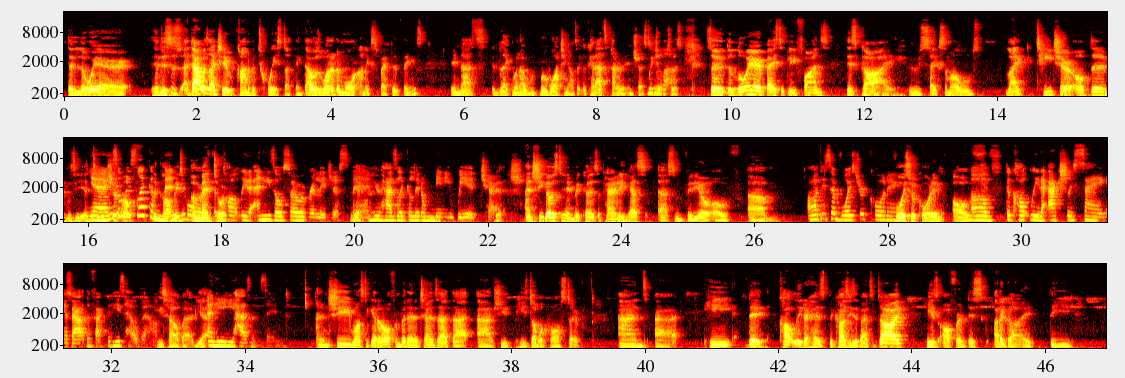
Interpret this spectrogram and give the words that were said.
the lawyer this is that was actually kind of a twist i think that was one of the more unexpected things in that like when i w- were watching i was like okay that's kind of an interesting Which little part? twist so the lawyer basically finds this guy who's like some old like teacher of the was he a yeah, teacher he's almost of like a the cult leader? mentor, a mentor cult leader, and he's also a religious man Yeah. who has like a little mini weird church. and she goes to him because apparently he has uh, some video of um, Oh, there's a voice recording voice recording of, of the cult leader actually saying about the fact that he's hellbound. he's hellbound yeah and he hasn't sinned. and she wants to get it off him, but then it turns out that uh, she he's double crossed her, and uh, he the cult leader has because he's about to die, he has offered this other guy the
